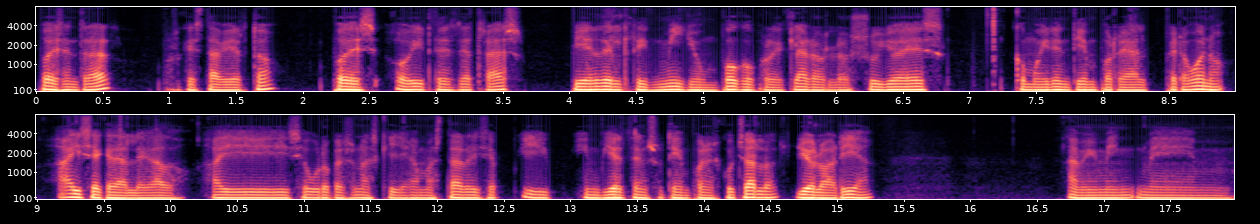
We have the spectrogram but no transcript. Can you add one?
Puedes entrar, porque está abierto. Puedes oír desde atrás. Pierde el ritmillo un poco, porque claro, lo suyo es como ir en tiempo real. Pero bueno, ahí se queda el legado. Hay seguro personas que llegan más tarde y, se, y invierten su tiempo en escucharlo. Yo lo haría a mí me, me,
